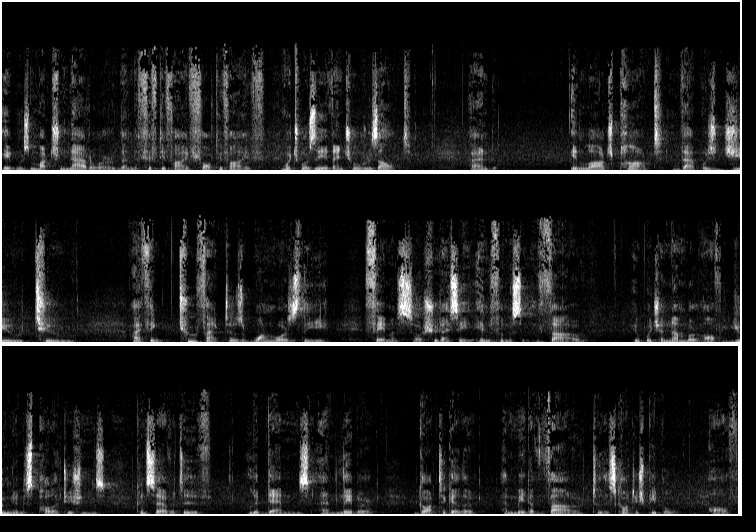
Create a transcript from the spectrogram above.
it was much narrower than the 55 45, which was the eventual result. And in large part, that was due to, I think, two factors. One was the famous, or should I say, infamous vow, in which a number of unionist politicians, Conservative, Lib Dems, and Labour, got together and made a vow to the Scottish people of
